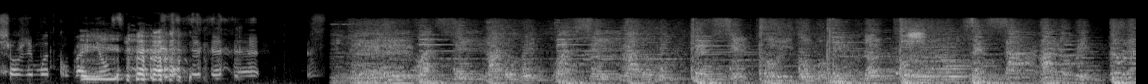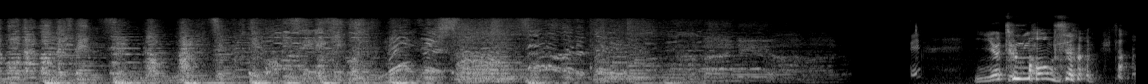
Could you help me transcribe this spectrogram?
Changez-moi de compagnon, Yo tout le monde Putain.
